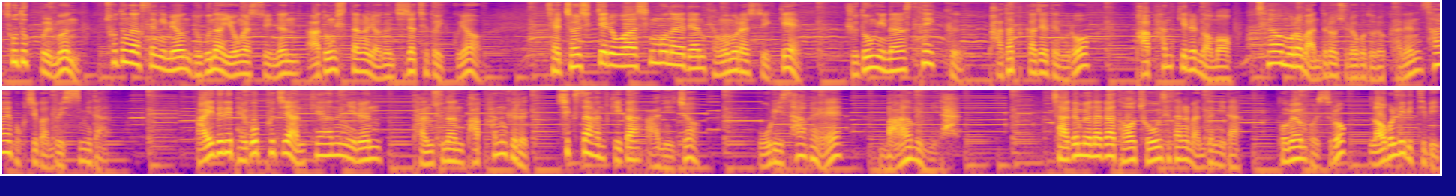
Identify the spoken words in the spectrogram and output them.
소득 불문 초등학생이면 누구나 이용할 수 있는 아동 식당을 여는 지자체도 있고요. 제철 식재료와 식문화에 대한 경험을 할 수 있게 규동이나 스테이크, 바닷가재 등으로 밥 한 끼를 넘어 체험으로 만들어 주려고 노력하는 사회복지관도 있습니다. 아이들이 배고프지 않게 하는 일은 단순한 밥 한 그릇, 식사 한 끼가 아니죠. 우리 사회의 마음입니다. 작은 변화가 더 좋은 세상을 만듭니다. 보면 볼수록 lovely BTV,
